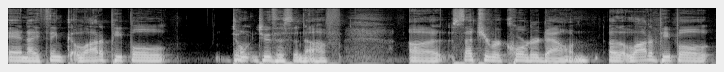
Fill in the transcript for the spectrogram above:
and I think a lot of people don't do this enough uh, set your recorder down. A lot of people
